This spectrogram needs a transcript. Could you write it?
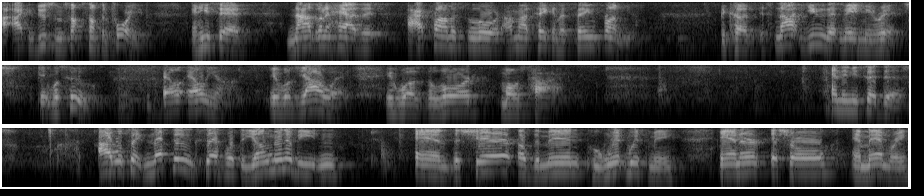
I, I can do some something for you. And he said, not going to have it. I promise the Lord, I'm not taking a thing from you. Because it's not you that made me rich. It was who? El Elyon. It was Yahweh. It was the Lord Most High. And then he said this, I will take nothing except what the young men have eaten and the share of the men who went with me, Aner, Eshcol, and Mamre,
